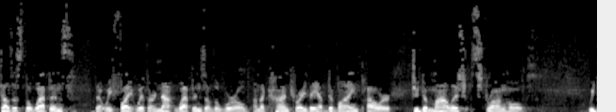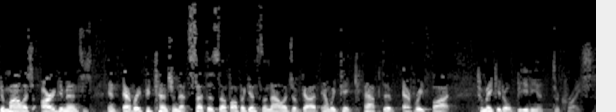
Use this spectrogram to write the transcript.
tells us the weapons that we fight with are not weapons of the world. On the contrary, they have divine power to demolish strongholds. We demolish arguments and every pretension that sets itself up against the knowledge of God, and we take captive every thought to make it obedient to Christ.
